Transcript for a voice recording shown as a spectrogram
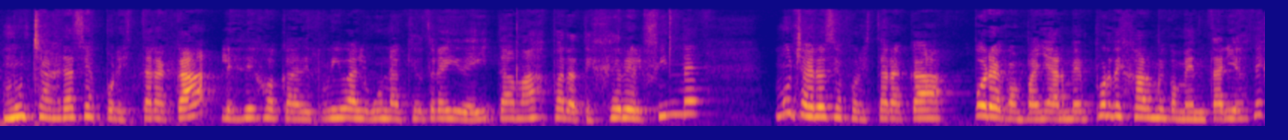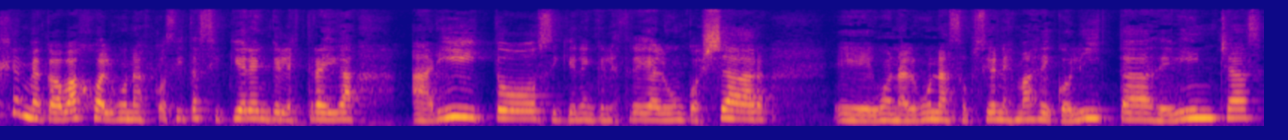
muchas gracias por estar acá. Les dejo acá arriba alguna que otra ideita más para tejer el fin de. Muchas gracias por estar acá, por acompañarme, por dejarme comentarios. Déjenme acá abajo algunas cositas si quieren que les traiga aritos, si quieren que les traiga algún collar, eh, bueno, algunas opciones más de colitas, de vinchas.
